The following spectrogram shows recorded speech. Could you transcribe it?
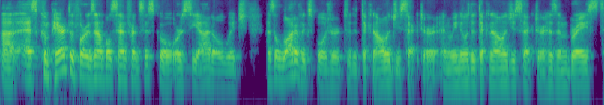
Uh, as compared to, for example, San Francisco or Seattle, which has a lot of exposure to the technology sector, and we know the technology sector has embraced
